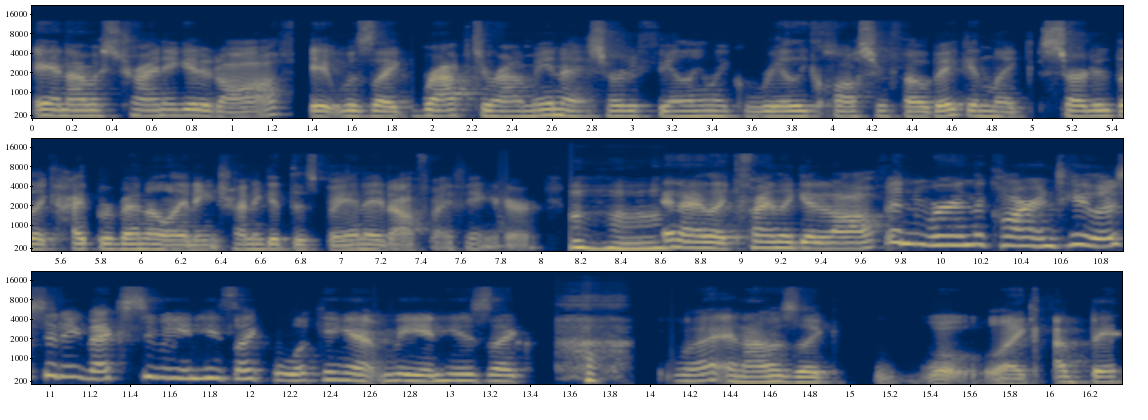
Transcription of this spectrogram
and I was trying to get it off. It was like wrapped around me and I started feeling like really claustrophobic and like started like hyperventilating trying to get this band-aid off my finger. Mm-hmm. And I like finally get it off and we're in the car and Taylor's sitting next to me and he's like looking at me and he's like, what? And I was like, whoa, like a band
